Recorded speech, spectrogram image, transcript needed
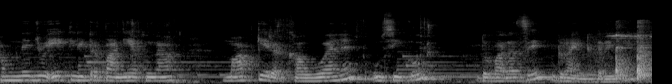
हमने जो एक लीटर पानी अपना माप के रखा हुआ है, उसी को दोबारा से ग्राइंड करेंगे।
